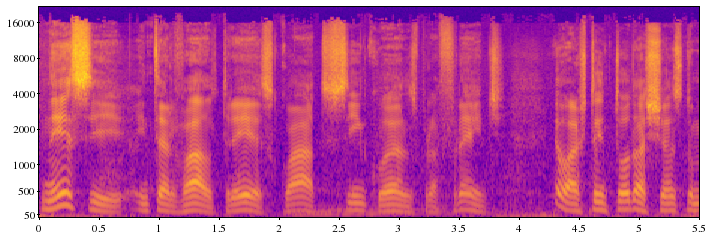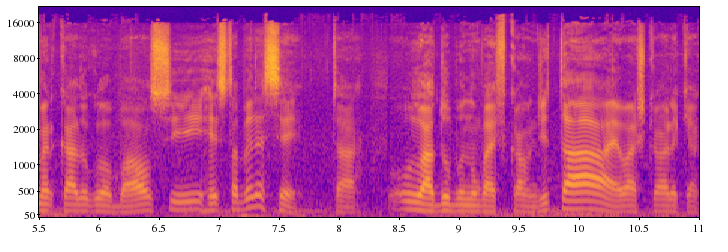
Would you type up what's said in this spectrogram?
Nesse intervalo, 3, 4, 5 anos para frente, eu acho que tem toda a chance do mercado global se restabelecer. Tá? O adubo não vai ficar onde está, eu acho que a hora que a,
